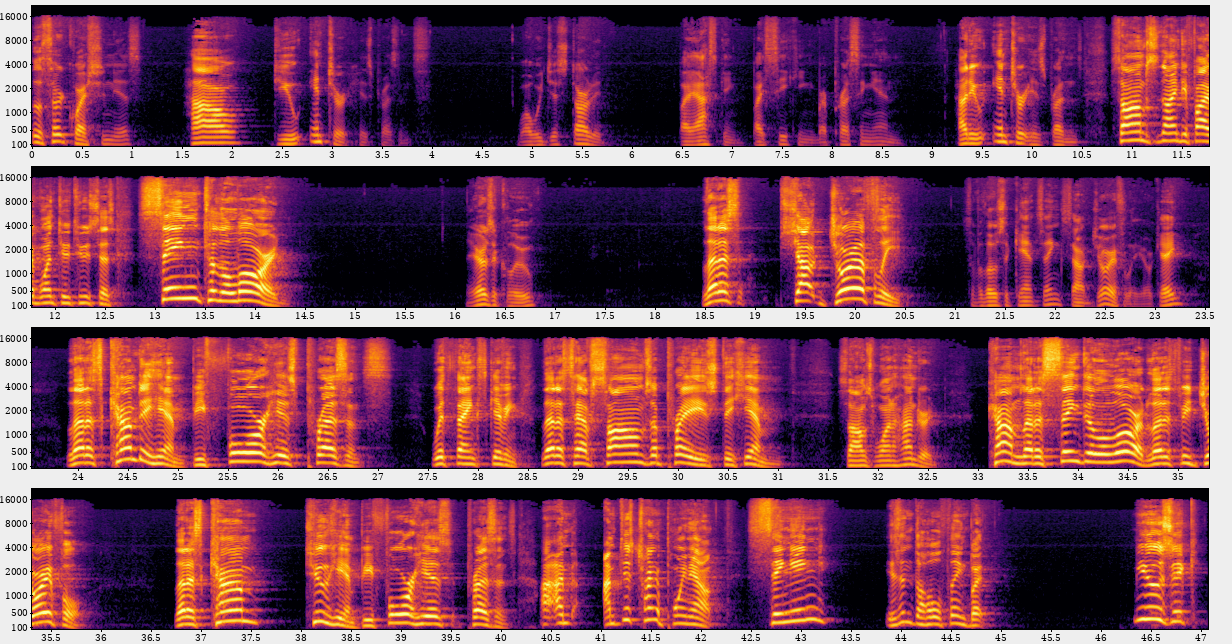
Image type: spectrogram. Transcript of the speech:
So the third question is how do you enter his presence? Well, we just started by asking, by seeking, by pressing in. How do you enter his presence? Psalms 95, 1 2, 2 says, Sing to the Lord. There's a clue. Let us shout joyfully. So, for those that can't sing, shout joyfully, okay? Let us come to him before his presence with thanksgiving. Let us have psalms of praise to him. Psalms 100. Come, let us sing to the Lord. Let us be joyful. Let us come to him before his presence. I'm, I'm just trying to point out singing isn't the whole thing, but music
